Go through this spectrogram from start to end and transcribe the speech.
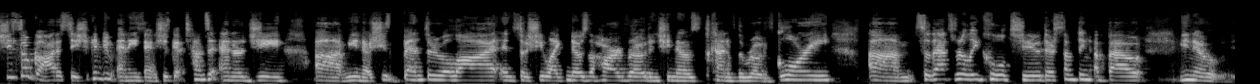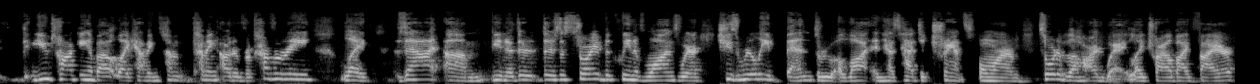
she's so goddessy. She can do anything. She's got tons of energy. Um, you know, she's been through a lot. And so she like knows the hard road and she knows kind of the road of glory. Um, so that's really cool too. There's something about, you know, you talking about like having come coming out of recovery, like that, um, you know, there, there's a story of the Queen of Wands where she's really been through a lot and has had to transform sort of the hard way, like trial by fire.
